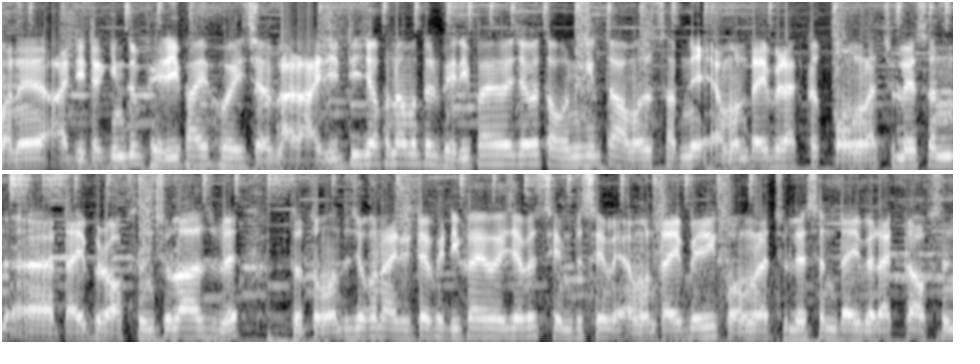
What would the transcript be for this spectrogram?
মানে আইডিটা কিন্তু ভেরিফাই হয়ে যাবে। আর আইডিটি যখন আমাদের ভেরিফাই হয়ে যাবে তখন কিন্তু আমাদের সামনে এমন টাইপের একটা কংগ্রাচুলেশন টাইপের অপশন চলে আসবে। তো তোমাদের যখন আইডিটা ভেরিফাই হয়ে যাবে সেম টু সেম এমন টাইপেরই কংগ্রাচুলেশন টাইপের একটা অপশন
